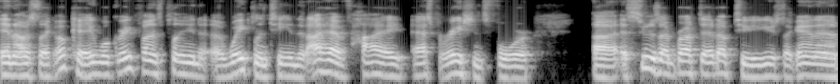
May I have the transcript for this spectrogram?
and I was like, okay, well, Grapevine's playing a Wakeland team that I have high aspirations for. uh, as soon as I brought that up to you, you was like, nah,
